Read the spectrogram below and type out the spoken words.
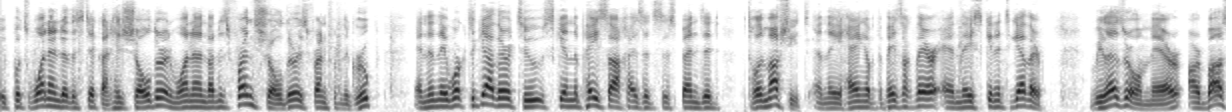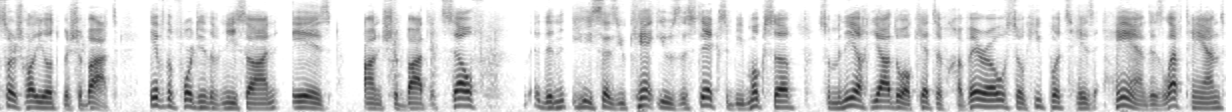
he puts one end of the stick on his shoulder and one end on his friend's shoulder, his friend from the group, and then they work together to skin the Pesach as it's suspended and they hang up the Pesach there and they skin it together. If the 14th of Nisan is on Shabbat itself, then he says you can't use the sticks, it'd be muksa. So. So he puts his hand, his left hand,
